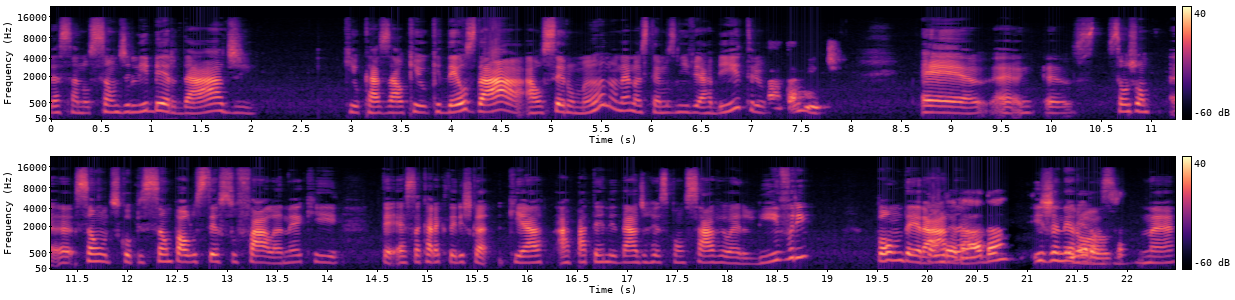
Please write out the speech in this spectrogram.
dessa noção de liberdade que o casal, que o que Deus dá ao ser humano, né? Nós temos livre-arbítrio. Exatamente. É, é, é, São João, é, São, desculpe, São Paulo VI fala, né, que essa característica que a, a paternidade responsável é livre, ponderada, ponderada e generosa, generosa. né?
